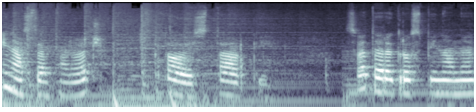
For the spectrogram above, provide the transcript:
I następna rzecz to jest taki sweterek rozpinany.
